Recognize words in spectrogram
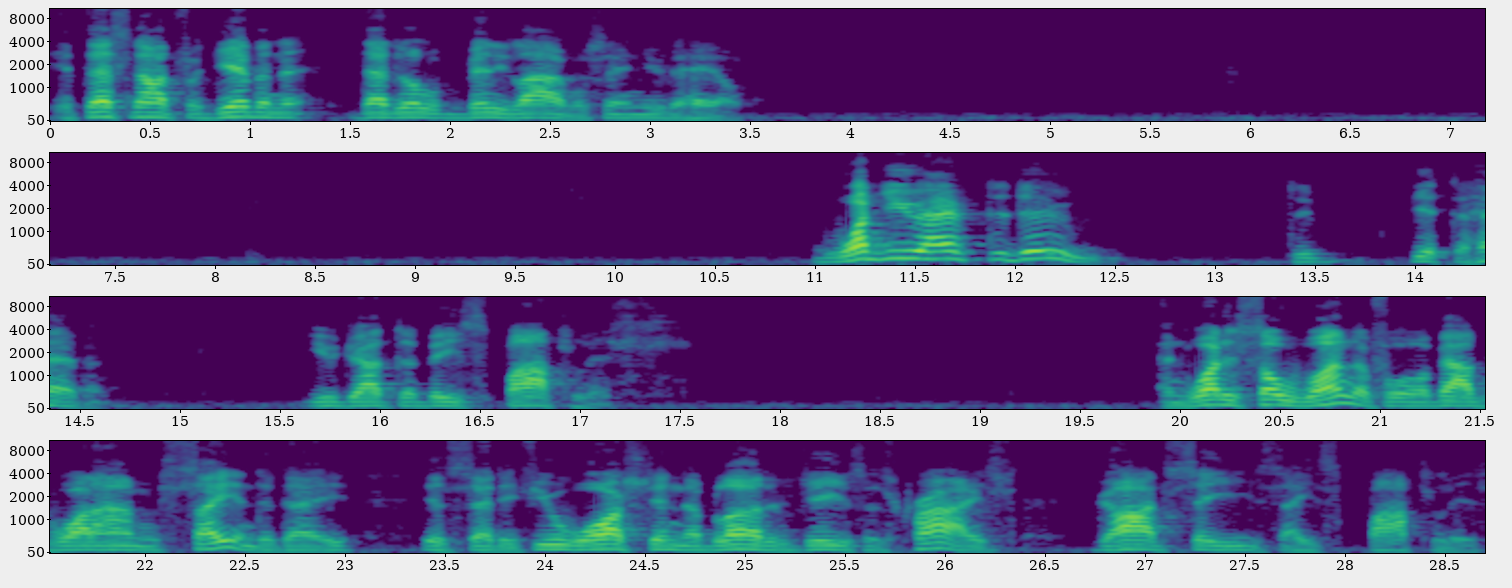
If that's not forgiven, that little bitty lie will send you to hell. What do you have to do to get to heaven? You got to be spotless. And what is so wonderful about what I'm saying today is that if you washed in the blood of Jesus Christ, God sees a spotless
